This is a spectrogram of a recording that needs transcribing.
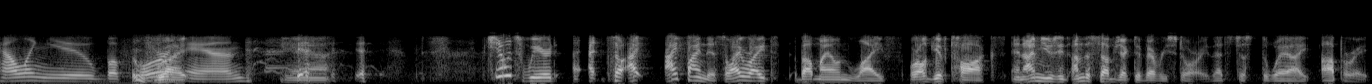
telling you beforehand. Right. Yeah. but you know what's weird? I, I, so I I find this. So I write about my own life, or I'll give talks, and I'm usually I'm the subject of every story. That's just the way I operate.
